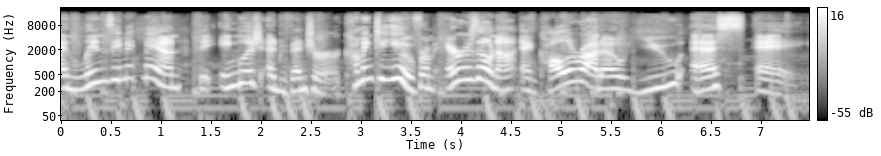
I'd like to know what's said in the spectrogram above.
and Lindsay McMahon, the English adventurer, coming to you from Arizona and Colorado, USA.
